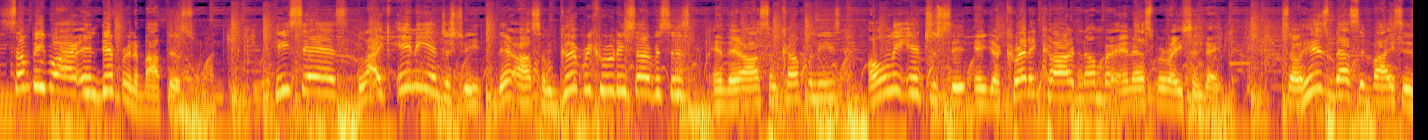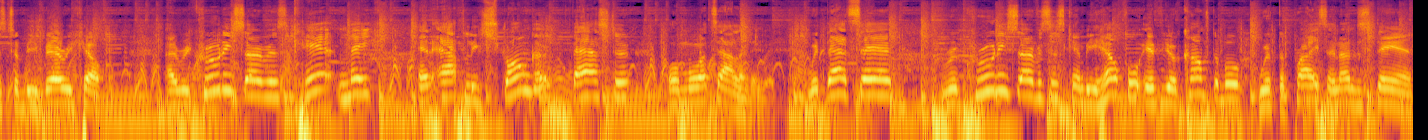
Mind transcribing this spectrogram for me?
some people are indifferent about this one. He says, like any industry, there are some good recruiting services and there are some companies only interested in your credit card number and expiration date. So his best advice is to be very careful. A recruiting service can't make an athlete stronger, faster, or more talented. With that said, Recruiting services can be helpful if you're comfortable with the price and understand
